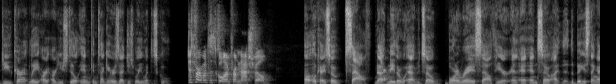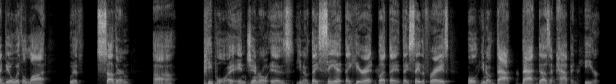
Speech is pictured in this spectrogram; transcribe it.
do you currently are are you still in Kentucky, or is that just where you went to school? Just where I went to school. I'm from Nashville. Oh, okay. So South, no, yeah. neither. Uh, so born and raised South here, and and, and so I the, the, biggest thing I deal with a lot with Southern uh, people uh, in general is you know they see it, they hear it, but they they say the phrase, well, you know that that doesn't happen here.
